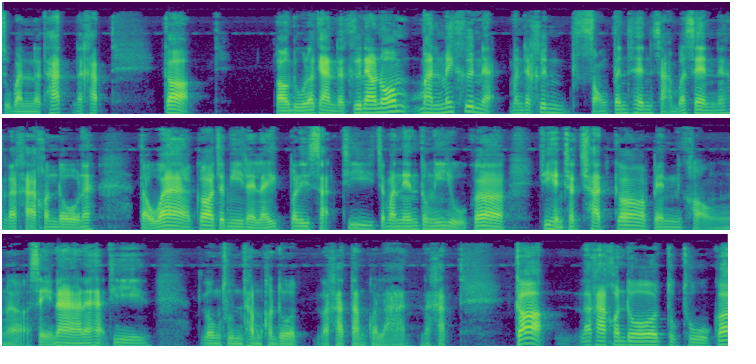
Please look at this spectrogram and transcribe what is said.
สุวรรณทัศน์นะครับ ก็ลองดูแล้วกัน แต่คือแนวโน้มมันไม่ขึ้นเนี่ยมันจะขึ้น2เปอร์เซ็นต์สามเปอร์เซ็นต์นะราคาคอนโดนะ แต่ว่าก็จะมีหลาย ๆ บริษัทที่จะมาเน้นตรงนี้อยู่ก็ที่เห็นชัดๆ ก็เป็นของเสนานะฮะ ที่ลงทุนทำคอนโดราคาต่ำกว่าล้านนะครับ ก็ ราคาคอนโดถูกๆก็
